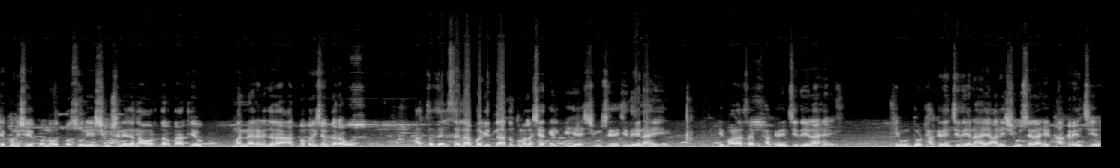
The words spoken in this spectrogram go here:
एकोणीसशे एकोणनव्वदपासून हे शिवसेनेच्या नावावर तरतात. हे म्हणणाऱ्याने जरा आत्मपरीक्षण करावं. आजचा जलसैलाब बघितला तर तुम्हाला लक्षात येईल की हे शिवसेनेची देण आहे. ही बाळासाहेब ठाकरेंची देण आहे. ही उद्धव ठाकरेंची देण आहे आणि शिवसेना ही ठाकरेंची आहे.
